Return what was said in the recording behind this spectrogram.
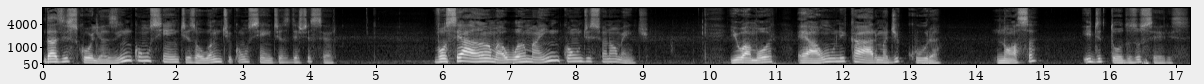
das escolhas inconscientes ou anticonscientes deste ser. Você a ama, o ama incondicionalmente. E o amor é a única arma de cura nossa e de todos os seres.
